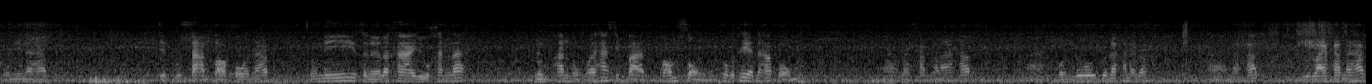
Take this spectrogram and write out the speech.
ตัวนี้นะครับ7ฟุต3ต่อโคนนะครับตัวนี้เสนอราคาอยู่คันละ 1,650 บาท พร้อมส่งทั่วประเทศนะครับ ผมนะครับนะครับผมดูดูลายคันหน่อยบ้างอ่านะครับดูลายคันนะครับ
